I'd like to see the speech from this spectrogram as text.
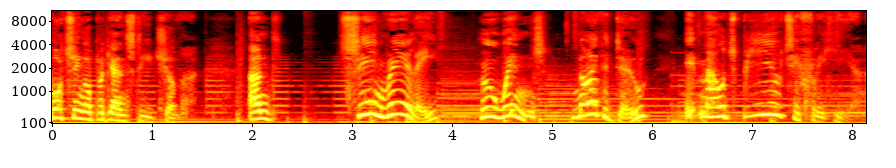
butting up against each other. And seeing really who wins, neither do. It melds beautifully here.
